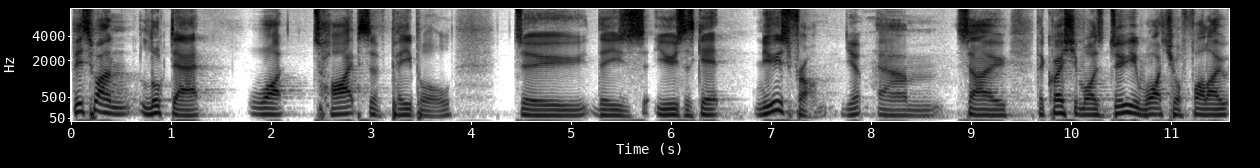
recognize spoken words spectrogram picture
This one looked at what types of people do these users get news from. Yep. Um, so the question was Do you watch or follow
